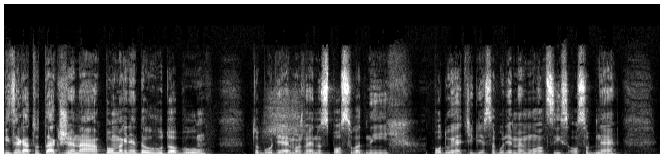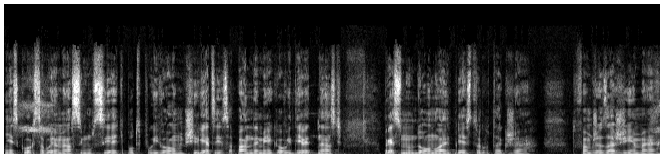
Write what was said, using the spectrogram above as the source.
Vyzerá to tak, že na pomerne dlhú dobu to bude možno jedno z posledných podujatí, kde sa budeme môcť ísť osobne. Neskôr sa budeme asi musieť pod vplyvom šíriacej sa pandémie COVID-19 presunúť do online priestoru, takže dúfam, že zažijeme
